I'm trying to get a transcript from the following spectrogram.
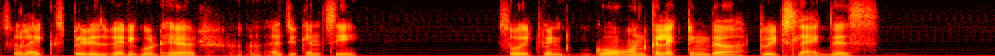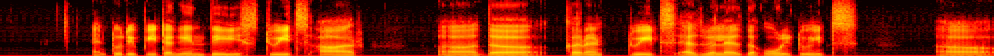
So like speed is very good here uh, as you can see. So it will go on collecting the tweets like this. And to repeat again these tweets are uh, the current tweets as well as the old tweets uh,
